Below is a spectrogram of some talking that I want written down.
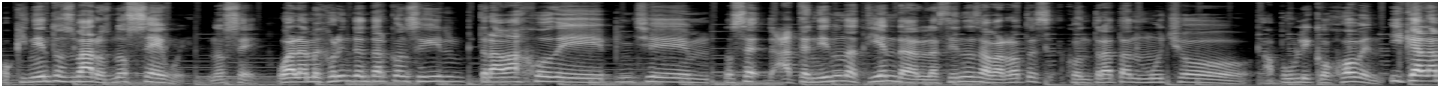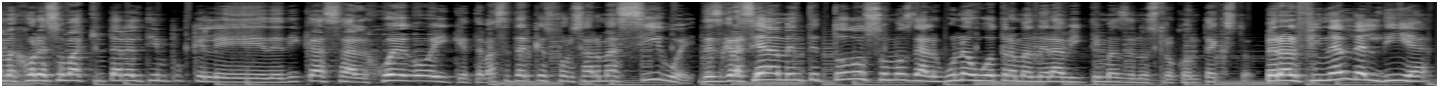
o 500 varos, no sé, güey, no sé. O a lo mejor intentar conseguir trabajo de pinche, no sé, atendiendo una tienda. Las tiendas de abarrotes contratan mucho a público joven. Y que a lo mejor eso va a quitar el tiempo que le dedicas al juego y que te vas a tener que esforzar más, sí, güey. Desgraciadamente todos somos de alguna u otra manera víctimas de nuestro contexto. Pero al final del día,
